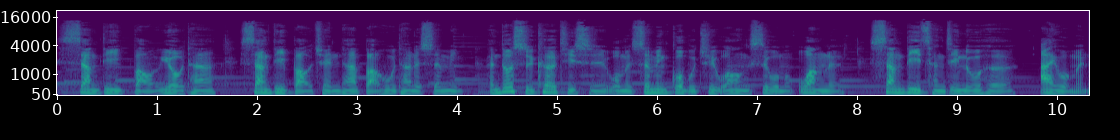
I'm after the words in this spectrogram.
上帝保佑他、上帝保全他、保护他的生命？很多时刻，其实我们生命过不去，往往是我们忘了上帝曾经如何爱我们、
